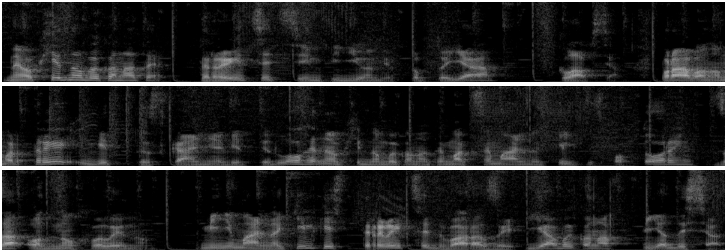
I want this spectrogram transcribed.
Необхідно виконати 37 підйомів. Тобто я вклався. Вправа номер 3 відтискання від підлоги. Необхідно виконати максимальну кількість повторень за одну хвилину. Мінімальна кількість 32 рази. Я виконав 50.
